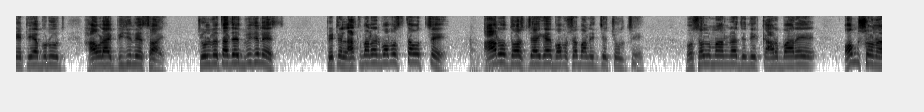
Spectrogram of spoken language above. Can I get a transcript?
মেটিয়া বুরুজ হাওড়ায় বিজনেস হয়। চলবে তাদের বিজনেস পেটে লাত মারার ব্যবস্থা হচ্ছে। আরও দশ জায়গায় ব্যবসা বাণিজ্য চলছে। মুসলমানরা যদি কারবারে অংশ না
